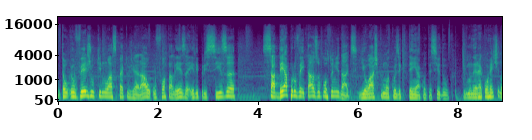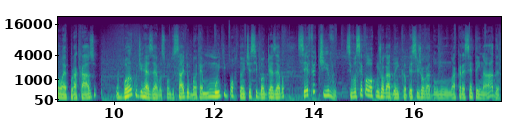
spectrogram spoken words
Então, eu vejo que no aspecto geral, o Fortaleza, ele precisa saber aproveitar as oportunidades. E eu acho que uma coisa que tem acontecido de maneira recorrente, não é por acaso, o banco de reservas, quando sai do banco, é muito importante esse banco de reserva ser efetivo. Se você coloca um jogador em campo esse jogador não, não acrescenta em nada,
